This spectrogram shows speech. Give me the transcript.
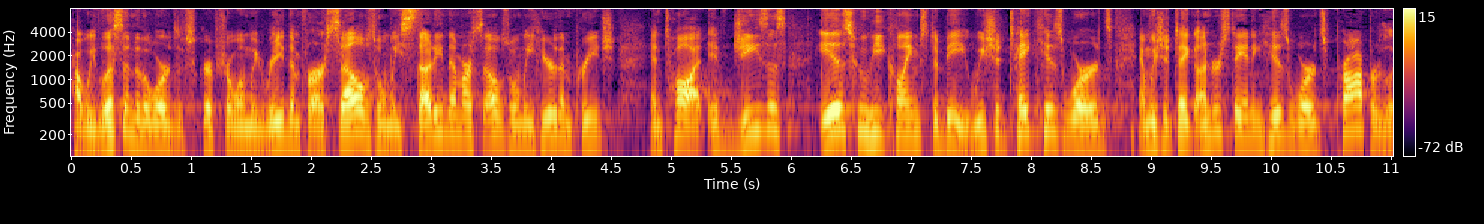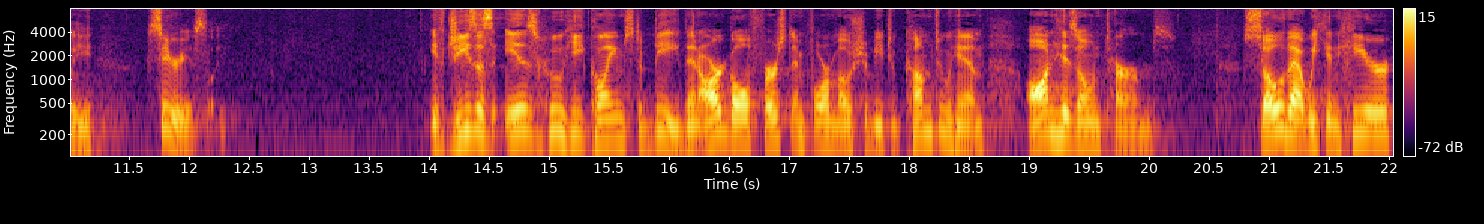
how we listen to the words of Scripture when we read them for ourselves, when we study them ourselves, when we hear them preached and taught. If Jesus is who he claims to be, we should take his words and we should take understanding his words properly seriously. If Jesus is who he claims to be, then our goal, first and foremost, should be to come to him on his own terms so that we can hear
